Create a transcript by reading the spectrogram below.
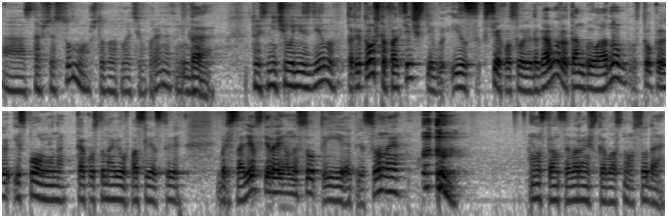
а, оставшую сумму, чтобы оплатил, правильно я понимаю? Да. То есть ничего не сделав, При том, что фактически из всех условий договора там было одно только исполнено, как установил впоследствии Борисолевский районный суд и апелляционная инстанция Воронежского областного суда.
